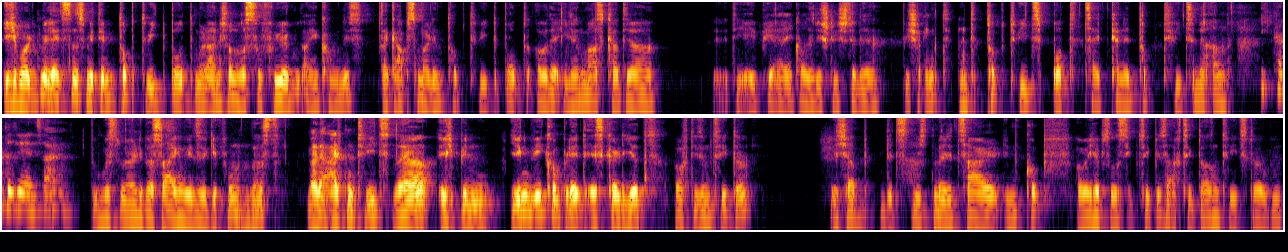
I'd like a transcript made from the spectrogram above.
Ich wollte mir letztens mit dem Top-Tweet-Bot mal anschauen, was so früher gut angekommen ist. Da gab es mal den Top-Tweet-Bot, aber der Elon Musk hat ja die API, quasi die Schnittstelle, beschränkt. Und der Top-Tweets-Bot zeigt keine Top-Tweets mehr an. Ich kann dir den sagen. Du musst mir mal lieber sagen, wie du sie gefunden hast. Meine alten Tweets, naja, ich bin irgendwie komplett eskaliert auf diesem Twitter. Ich habe jetzt nicht mehr die Zahl im Kopf, aber ich habe so 70.000 bis 80.000 Tweets da oben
